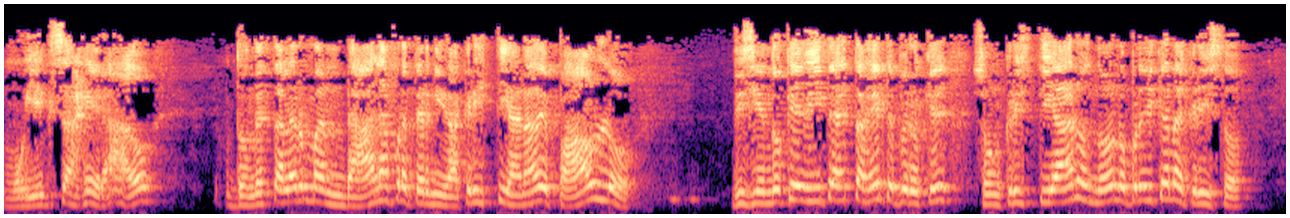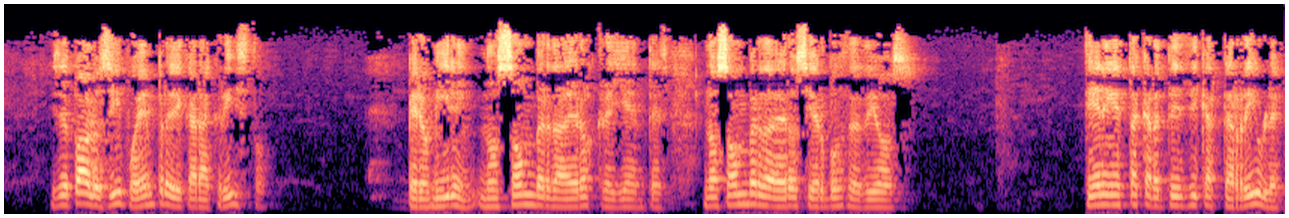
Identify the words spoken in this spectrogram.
muy exagerado. ¿Dónde está la hermandad, la fraternidad cristiana de Pablo? Diciendo que evita a esta gente, pero que son cristianos, ¿no? No predican a Cristo. Dice Pablo, sí, pueden predicar a Cristo, pero miren, no son verdaderos creyentes, no son verdaderos siervos de Dios. tienen estas características terribles.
